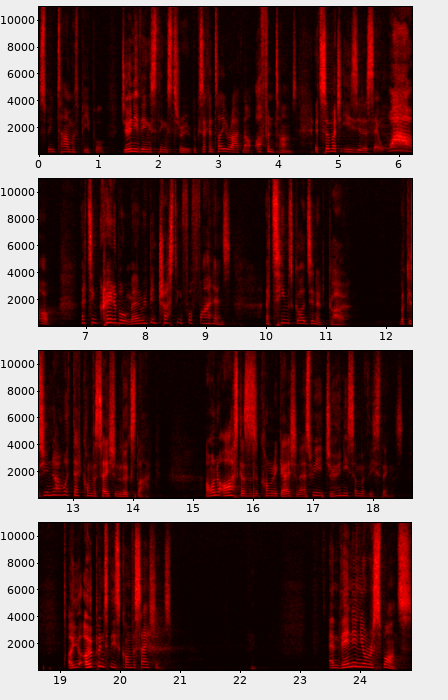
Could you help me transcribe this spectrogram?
spend time with people, journey things, things through? Because I can tell you right now, oftentimes, it's so much easier to say, wow, that's incredible, man. We've been trusting for finance. It seems God's in it. Go. Because you know what that conversation looks like. I want to ask us as a congregation, as we journey some of these things, are you open to these conversations? And then in your response,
